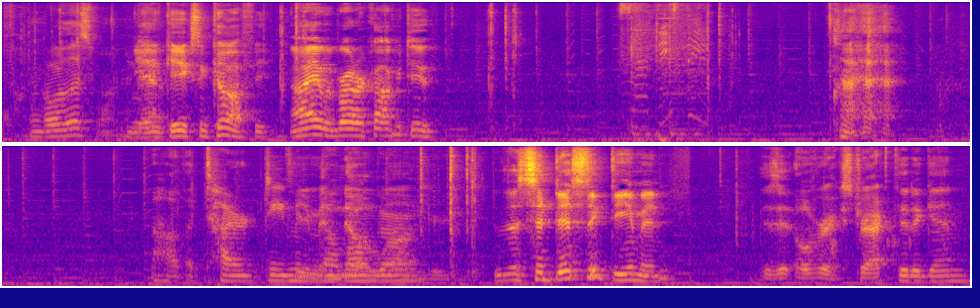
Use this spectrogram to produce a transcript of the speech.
fucking go with this one. Yeah. Pancakes and coffee. Oh, All right, we brought our coffee too. Oh, the tired demon, Demon no, no longer. longer. The sadistic demon. Is it over extracted again?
